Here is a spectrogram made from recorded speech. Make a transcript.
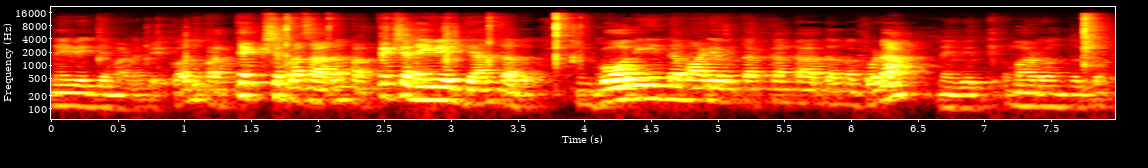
ನೈವೇದ್ಯ ಮಾಡಬೇಕು. ಅದು ಪ್ರತ್ಯಕ್ಷ ಪ್ರಸಾದ, ಪ್ರತ್ಯಕ್ಷ ನೈವೇದ್ಯ ಅಂತ ಅದು. ಗೋಧಿಯಿಂದ ಮಾಡಿರತಕ್ಕಂತಹದ್ದನ್ನು ಕೂಡ ನೈವೇದ್ಯ ಮಾಡುವಂಥದ್ದು.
